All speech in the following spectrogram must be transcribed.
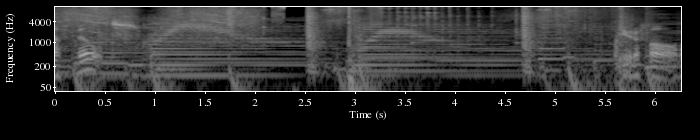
Stuff built. Beautiful.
